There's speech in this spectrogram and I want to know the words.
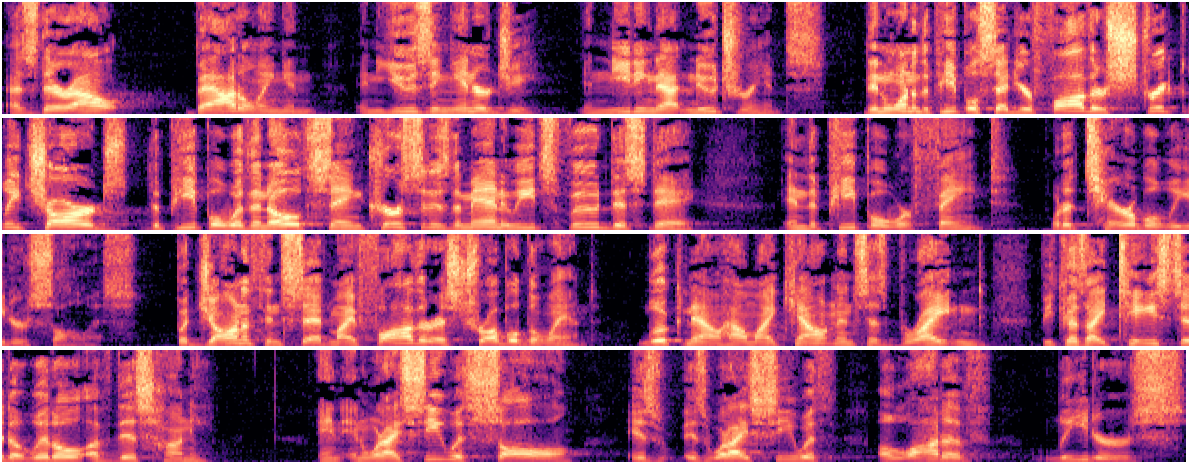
as they're out battling and, and using energy and needing that nutrients. Then one of the people said, Your father strictly charged the people with an oath, saying, Cursed is the man who eats food this day. And the people were faint. What a terrible leader Saul is. But Jonathan said, My father has troubled the land. Look now how my countenance has brightened because I tasted a little of this honey. And, and what I see with Saul is, is what I see with a lot of leaders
